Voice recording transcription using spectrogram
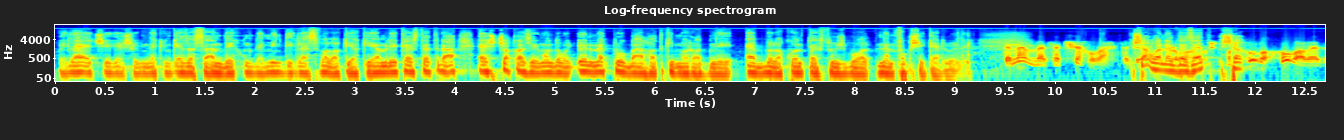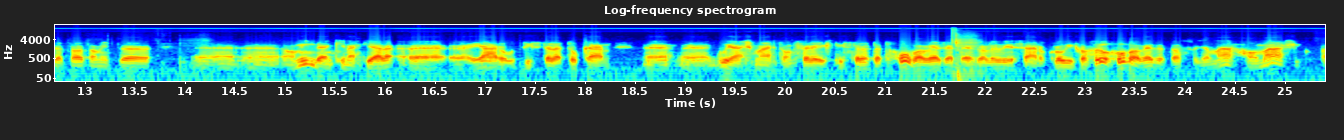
hogy lehetséges, hogy nekünk ez a szándékunk, de mindig lesz valaki, aki emlékeztet rá. Ez csak azért mondom, hogy ön megpróbálhat kimaradni ebből a kontextusból, nem fog sikerülni. De nem vezet sehová. Sehova nem vezet. Most, se... most hova, hova vezet az, amit uh a mindenkinek jár, járó tisztelet okán Gulyás Márton felé is tiszteletet. Hova vezet ez a lövészárok logika? Ho hova vezet az, hogy a má, ha a másik, a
